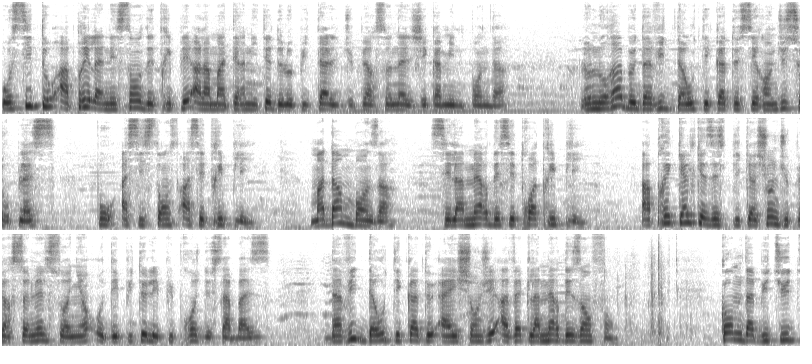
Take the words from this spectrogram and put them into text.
Aussitôt après la naissance des triplés à la maternité de l'hôpital du personnel Jekamine Ponda, l'honorable David Daoutekate s'est rendu sur place pour assistance à ces triplés. Madame Bonza, c'est la mère de ces trois triplés. Après quelques explications du personnel soignant aux députés les plus proches de sa base, David Daoutekate a échangé avec la mère des enfants. Comme d'habitude,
